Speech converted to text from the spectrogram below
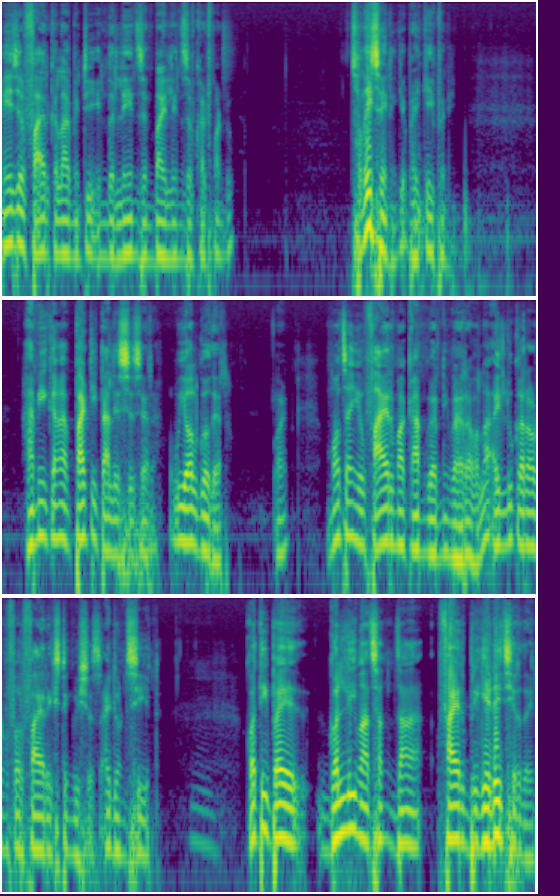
major fire calamity in the lanes and by lanes of Kathmandu छँदै छैन कि भाइ केही पनि। हामी कहाँ पार्टी प्यालेसेस हेर we all go there right म चाहिँ यो फायरमा काम गर्ने भएर होला I look around for fire extinguishers I don't see it कतिपय गल्लीमा छन् जहाँ फायर ब्रिगेडै छिर्दैन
